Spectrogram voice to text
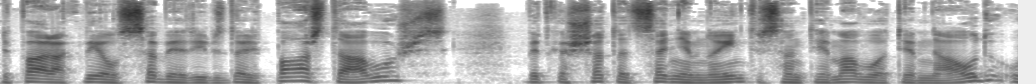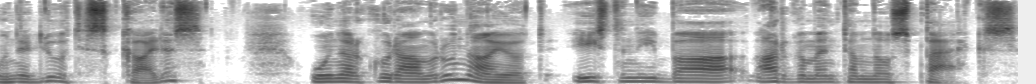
bet pārāk lielas sabiedrības daļu pārstāvošas, bet kas šādi saņem no interesantiem avotiem naudu un ir ļoti skaļas, un ar kurām runājot, īstenībā argumentam nav spēks.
